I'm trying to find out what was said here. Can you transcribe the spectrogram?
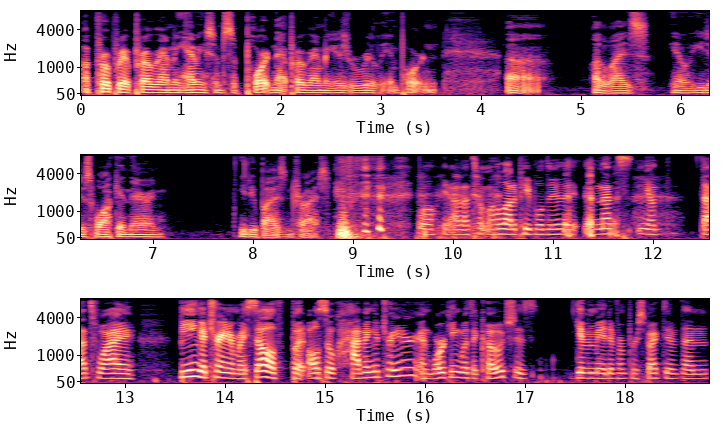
appropriate programming, having some support in that programming is really important. Uh, otherwise, you know, you just walk in there and you do bis and tris. Well, yeah, that's what a lot of people do, and that's you know that's why being a trainer myself, but also having a trainer and working with a coach is given me a different perspective than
